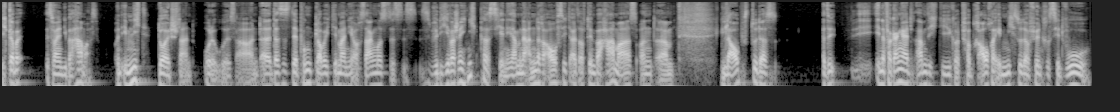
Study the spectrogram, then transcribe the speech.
ich glaube, es waren die Bahamas und eben nicht Deutschland oder USA. Und äh, das ist der Punkt, glaube ich, den man hier auch sagen muss, das, ist, das würde hier wahrscheinlich nicht passieren. Die haben eine andere Aufsicht als auf den Bahamas. Und ähm, glaubst du, dass also in der Vergangenheit haben sich die Verbraucher eben nicht so dafür interessiert, wo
